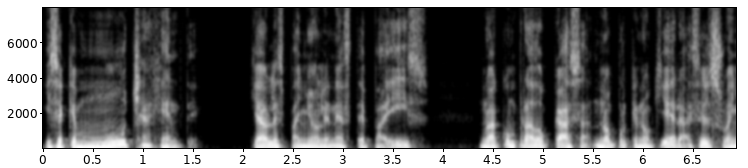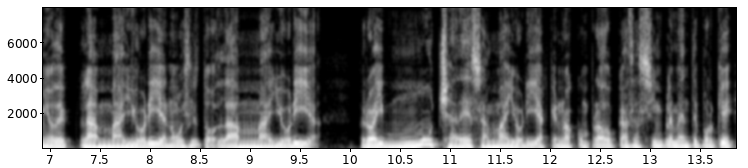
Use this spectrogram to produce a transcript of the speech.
Y sé que mucha gente que habla español en este país no ha comprado casa no porque no quiera, es el sueño de la mayoría, no voy a decir todo, la mayoría, pero hay mucha de esa mayoría que no ha comprado casa simplemente porque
